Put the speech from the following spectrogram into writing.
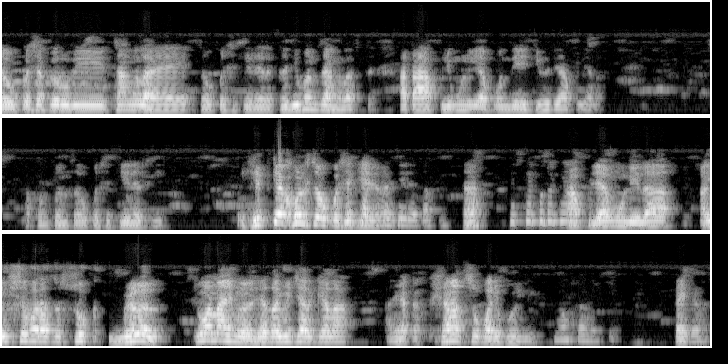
चौकशा करू दे चांगलं आहे. चौकशी केलेलं कधी पण चांगलं असतं. आता आपली मुलगी आपण द्यायची होती आपल्याला. आपण पण चौकशा केल्याच की. इतक्या खोल चौकशा केल्या नाही. हा? आपल्या मुलीला आयुष्यभराचं सुख मिळल किंवा नाही मिळेल ह्याचा विचार केला आणि एका क्षणात सुपारी फोडली. काय? होतं? काय का नाही.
